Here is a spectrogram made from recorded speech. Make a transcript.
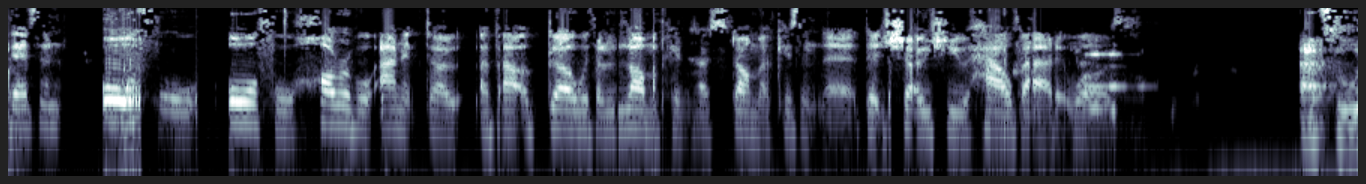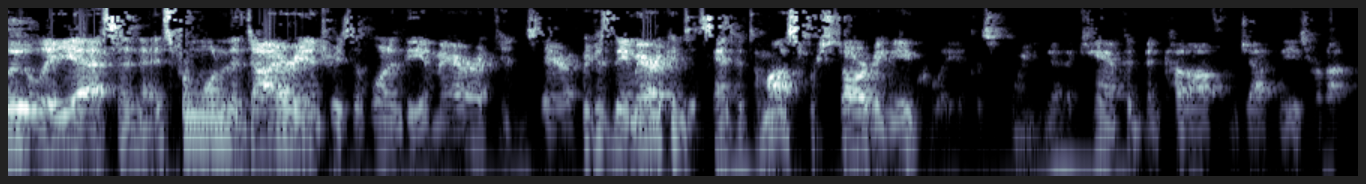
There's an awful, awful, horrible anecdote about a girl with a lump in her stomach, isn't there? That shows you how bad it was. Absolutely, yes. And it's from one of the diary entries of one of the Americans there, because the Americans at Santo Tomas were starving equally at this point. You know, the camp had been cut off and the Japanese were not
